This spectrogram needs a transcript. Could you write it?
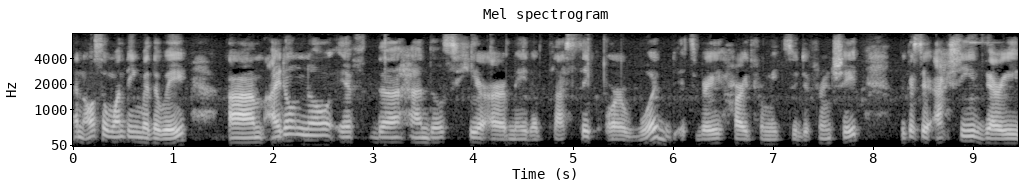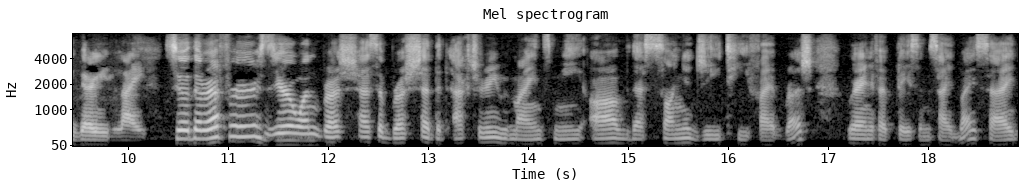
And also one thing by the way, um, I don't know if the handles here are made of plastic or wood. It's very hard for me to differentiate because they're actually very, very light. So the Rephr 01 brush has a brush set that actually reminds me of the Sonia G T5 brush, wherein if I place them side by side,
